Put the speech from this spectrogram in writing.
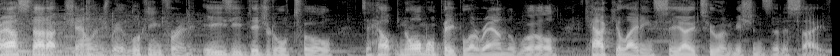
our Startup Challenge, we're looking for an easy digital tool to help normal people around the world calculating CO2 emissions that are saved.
